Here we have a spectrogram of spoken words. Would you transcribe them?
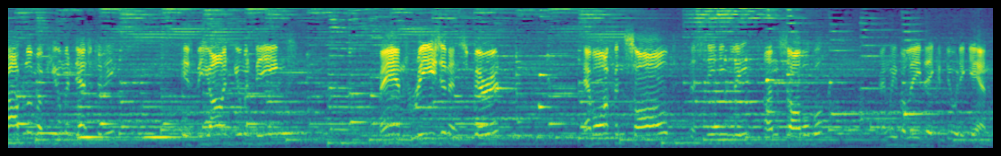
Problem of human destiny is beyond human beings. Man's reason and spirit have often solved the seemingly unsolvable, and we believe they can do it again.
